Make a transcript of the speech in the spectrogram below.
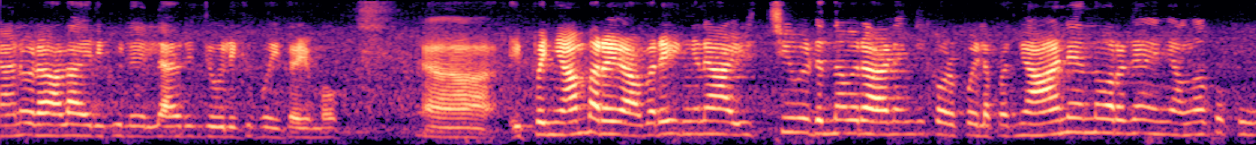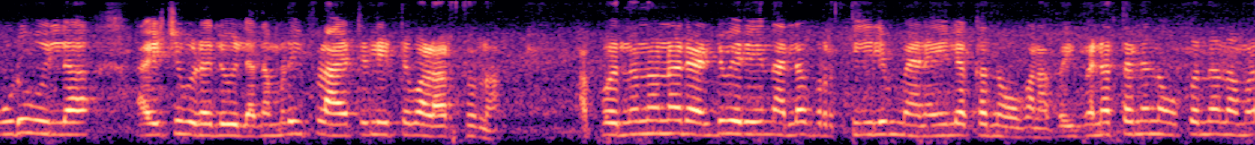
ഞാൻ ഒരാളായിരിക്കില്ല എല്ലാവരും ജോലിക്ക് പോയി കഴിയുമ്പോൾ. ഇപ്പം ഞാൻ പറയാം അവരെ ഇങ്ങനെ അഴിച്ചു വിടുന്നവരാണെങ്കിൽ കുഴപ്പമില്ല. അപ്പം ഞാൻ എന്ന് പറഞ്ഞാൽ ഞങ്ങൾക്ക് കൂടുമില്ല അഴിച്ചു വിടലുമില്ല. നമ്മൾ ഈ ഫ്ലാറ്റിലിട്ട് വളർത്തുന്ന. അപ്പോൾ എന്നു പറഞ്ഞാൽ രണ്ടുപേരെയും നല്ല വൃത്തിയിലും മെനയിലൊക്കെ നോക്കണം. അപ്പോൾ ഇവനെ തന്നെ നോക്കുന്നത് നമ്മൾ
